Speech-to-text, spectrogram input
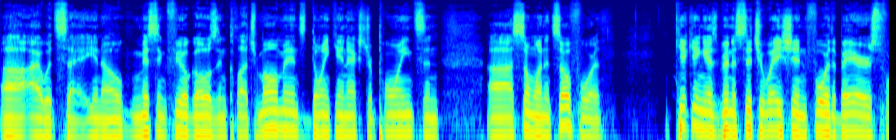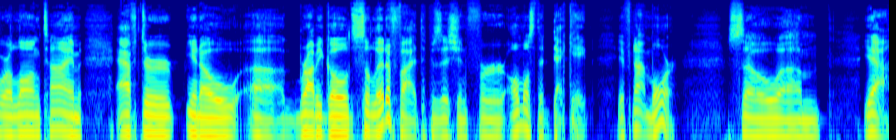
Uh, I would say, you know, missing field goals in clutch moments, doinking extra points, and uh, so on and so forth. Kicking has been a situation for the Bears for a long time after, you know, uh, Robbie Gould solidified the position for almost a decade, if not more. So, um, yeah,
